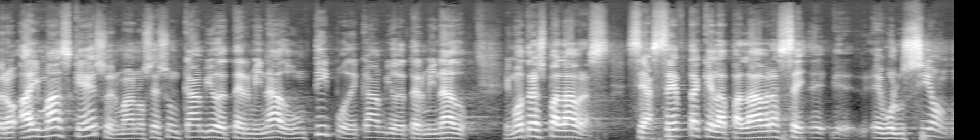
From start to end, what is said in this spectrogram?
pero hay más que eso, hermanos, es un cambio determinado, un tipo de cambio determinado. En otras palabras, se acepta que la palabra eh, eh, evolución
